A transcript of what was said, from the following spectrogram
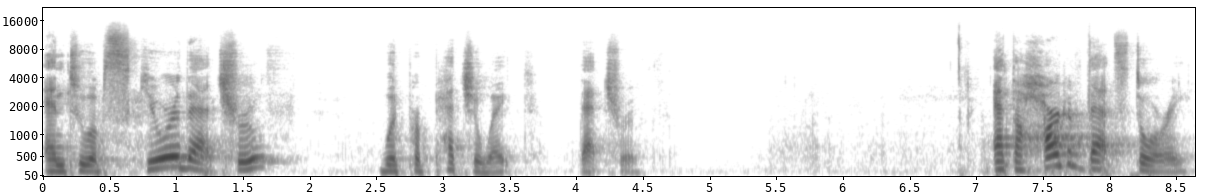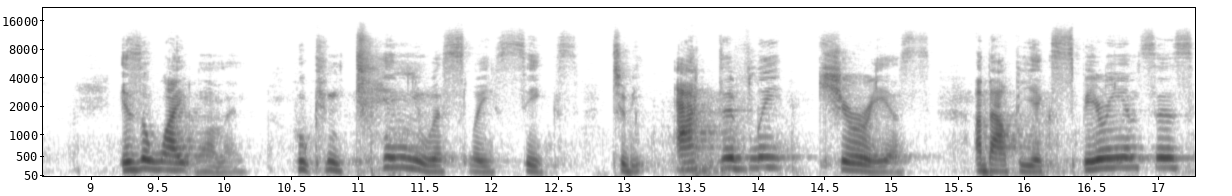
And to obscure that truth would perpetuate that truth. At the heart of that story is a white woman who continuously seeks to be actively curious about the experiences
